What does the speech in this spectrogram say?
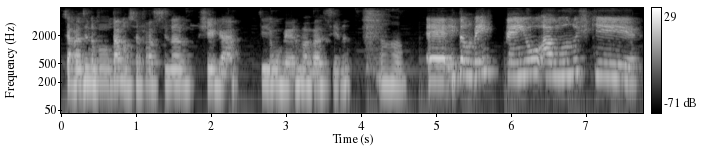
Se a vacina voltar, não, se a vacina chegar, se houver uma vacina. Uhum. É, e também tenho alunos que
